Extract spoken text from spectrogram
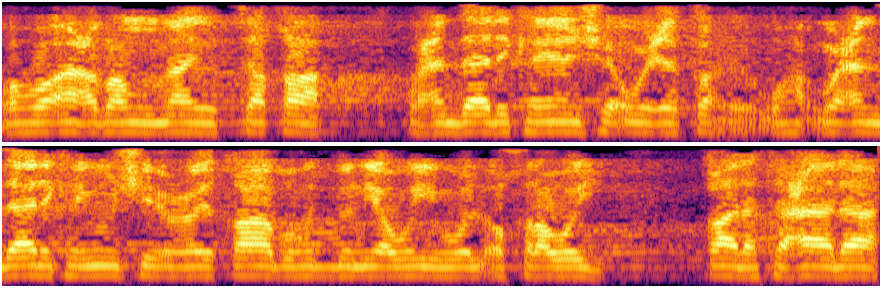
وهو أعظم ما يتقى. وعن ذلك ينشأ وعن ذلك ينشئ عقابه الدنيوي والأخروي. قال تعالى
